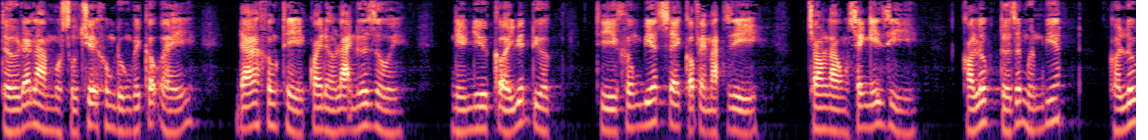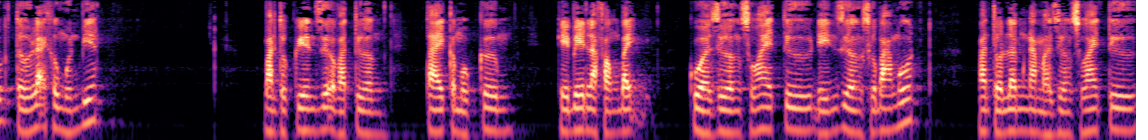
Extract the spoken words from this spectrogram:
Tớ đã làm một số chuyện không đúng với cậu ấy, đã không thể quay đầu lại nữa rồi. Nếu như cậu ấy biết được, thì không biết sẽ có vẻ mặt gì, trong lòng sẽ nghĩ gì. Có lúc tớ rất muốn biết, có lúc tớ lại không muốn biết. Bàn tục quyên dựa vào tường, tay cầm một cơm, kế bên là phòng bệnh, của giường số 24 đến giường số 31. Văn Tổ Lâm nằm ở giường số 24,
